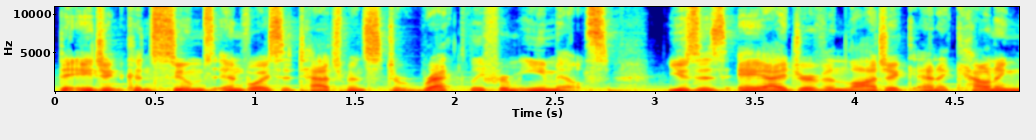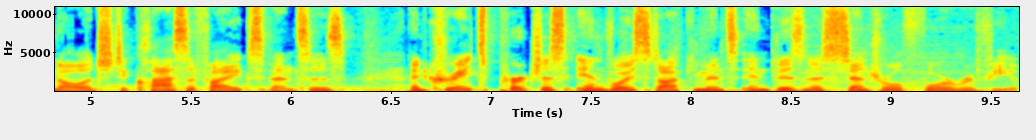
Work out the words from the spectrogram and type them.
The agent consumes invoice attachments directly from emails, uses AI driven logic and accounting knowledge to classify expenses, and creates purchase invoice documents in Business Central for review.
